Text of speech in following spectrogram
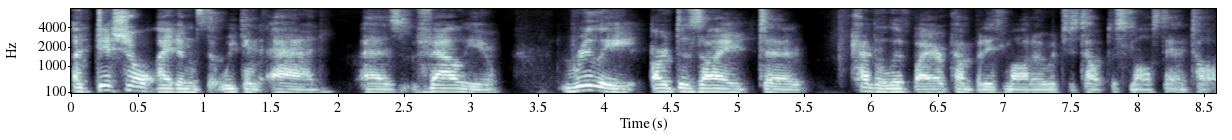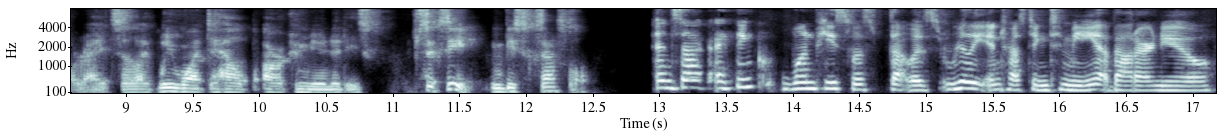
additional items that we can add as value really are designed to kind of live by our company's motto, which is to help the small stand tall, right? So like we want to help our communities succeed and be successful. And Zach, I think one piece was that was really interesting to me about our new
